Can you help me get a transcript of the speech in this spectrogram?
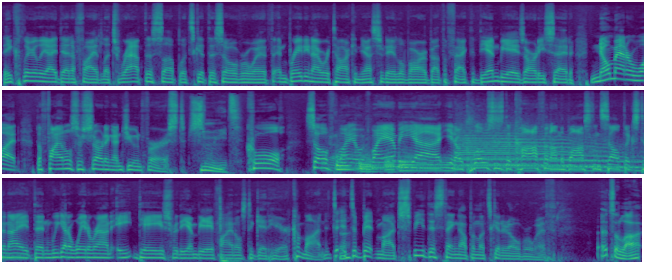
They clearly identified, let's wrap this up, let's get this over with. And Brady and I were talking yesterday, LeVar, about the fact that the NBA has already said, no matter what, the finals are starting on June 1st. Sweet. Cool. So if, Mi- if Miami, uh, you know, closes the coffin on the Boston Celtics tonight, then we got to wait around eight days for the NBA Finals to get here. Come on, it's, it's a bit much. Speed this thing up and let's get it over with. It's a lot.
